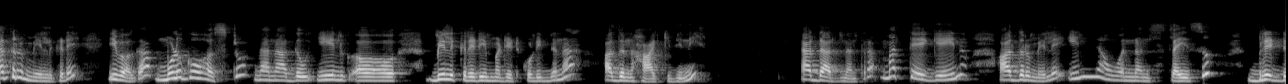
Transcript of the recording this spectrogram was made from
ಅದ್ರ ಮೇಲ್ಗಡೆ ಇವಾಗ ಮುಳುಗೋ ಅಷ್ಟು ನಾನು ಅದು ಏನು ಮಿಲ್ಕ್ ರೆಡಿ ಮಾಡಿ ಇಟ್ಕೊಂಡಿದ್ದನ್ನ ಅದನ್ನು ಹಾಕಿದ್ದೀನಿ. ಅದಾದ ನಂತರ ಮತ್ತೆ ಗೇನು ಅದ್ರ ಮೇಲೆ ಇನ್ನ ಒಂದೊಂದು ಸ್ಲೈಸು ಬ್ರೆಡ್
